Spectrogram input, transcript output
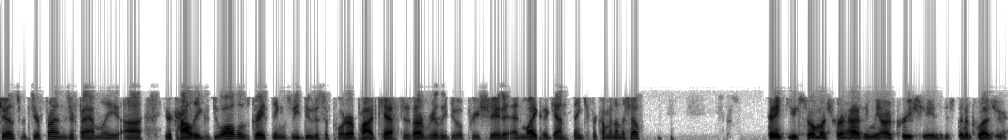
share this with your friends, your family, uh, your colleagues. Do all those great things we do to support our podcasters. I really do appreciate it. And Mike, again, thank you for coming on the show. Thank you so much for having me. I appreciate it. It's been a pleasure.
